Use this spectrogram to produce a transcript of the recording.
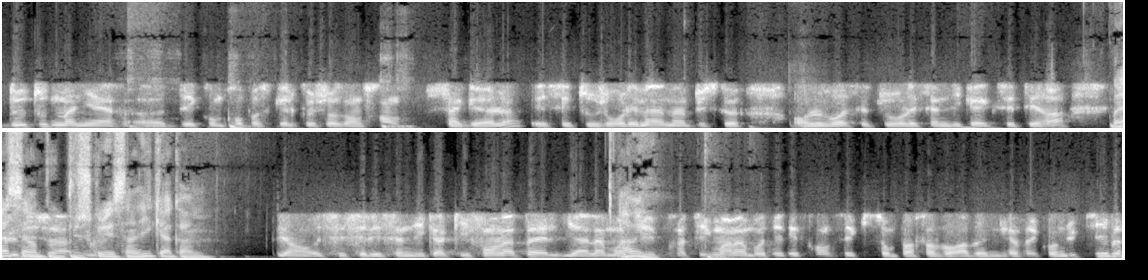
de toute manière, euh, dès qu'on propose quelque chose en France, ça gueule, et c'est toujours les mêmes, hein, puisque on le voit, c'est toujours les syndicats, etc. Bah là, c'est un peu plus que les syndicats quand même. C'est les syndicats qui font l'appel. Il y a la moitié, ah pratiquement la moitié des Français qui sont pas favorables à une grève reconductible.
